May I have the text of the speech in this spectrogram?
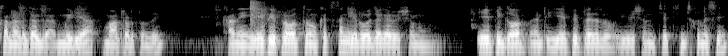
కర్ణాటక గ- మీడియా మాట్లాడుతుంది. కానీ ఏపీ ప్రభుత్వం ఖచ్చితంగా ఈ రోజా గారి విషయం ఏపీ గవర్నమెంట్ ఏపీ ప్రజలు ఈ విషయం చర్చించుకునేసి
